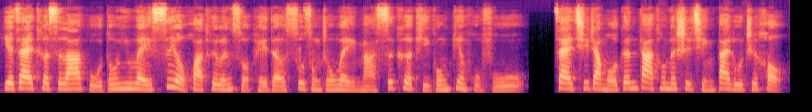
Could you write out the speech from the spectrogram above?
也在特斯拉股东因为私有化推文索赔的诉讼中为马斯克提供辩护服务。在欺诈摩根大通的事情败露之后，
